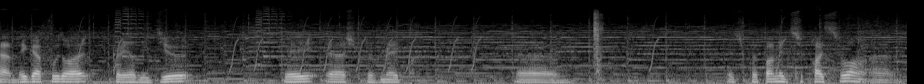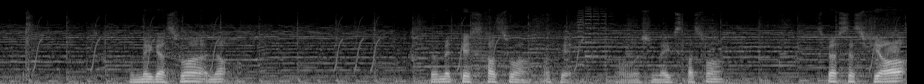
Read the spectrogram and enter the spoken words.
Ah, méga foudre, colère des dieux. Ok, euh, je peux mettre. Euh, et je peux pas mettre suppression. Méga soin, non. Je peux mettre qu'extra soin, ok. Bon, je mets extra soin. J'espère que ça suffira.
